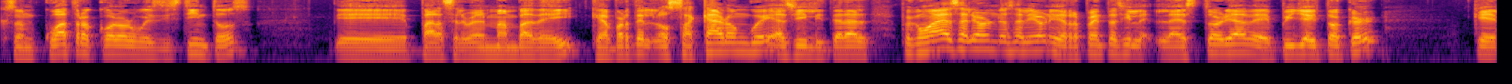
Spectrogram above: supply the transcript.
que son cuatro colorways distintos eh, para celebrar el Mamba Day, que aparte los sacaron, güey, así literal. Fue como, ah, ya salieron, ya salieron, y de repente así la, la historia de PJ Tucker, que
